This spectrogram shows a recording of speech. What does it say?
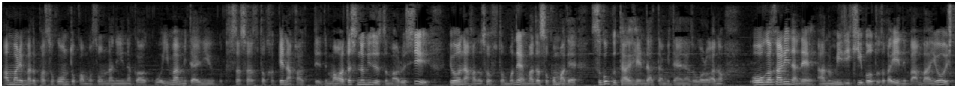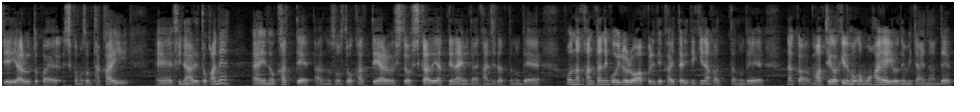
あんまりまだパソコンとかもそんなになんかこう今みたいにささっと書けなかった、まあ、私の技術もあるし世の中のソフトもねまだそこまですごく大変だったみたいなところ。あの大掛かりなねあのミディキーボードとか家にバンバン用意してやるとかしかもその高いえー、フィナーレとかね、ああいうのを買って、あのソフトを買ってやる人しかやってないみたいな感じだったので、こんな簡単にこういろいろアプリで書いたりできなかったので、なんかまあ手書きの方がもう早いよねみたいなんで、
